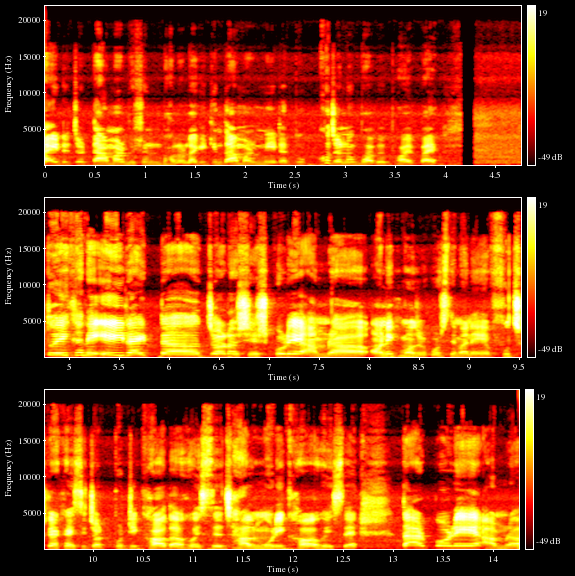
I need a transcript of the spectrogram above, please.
রাইডে চড়তে আমার ভীষণ ভালো লাগে, কিন্তু আমার মেয়েটা দুঃখজনকভাবে ভয় পায়। তো এখানে এই রাইডটা চড়া শেষ করে আমরা অনেক মজা করছি মানে ফুচকা খাইছি, চটপটি খাওয়া দাওয়া হয়েছে, ঝালমুড়ি খাওয়া হয়েছে। তারপরে আমরা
